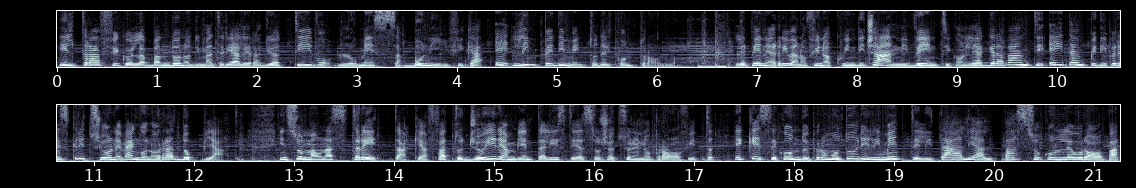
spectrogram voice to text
il traffico e l'abbandono di materiale radioattivo, l'omessa bonifica e l'impedimento del controllo. Le pene arrivano fino a 15 anni, 20 con le aggravanti e i tempi di prescrizione vengono raddoppiati. Insomma, una stretta che ha fatto gioire ambientalisti e associazioni no profit e che, secondo i promotori, rimette l'Italia al passo con l'Europa,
